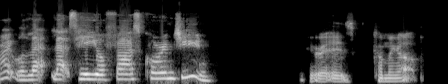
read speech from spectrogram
Right. Well, let Let's hear your first quarantine. Here it is coming up.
